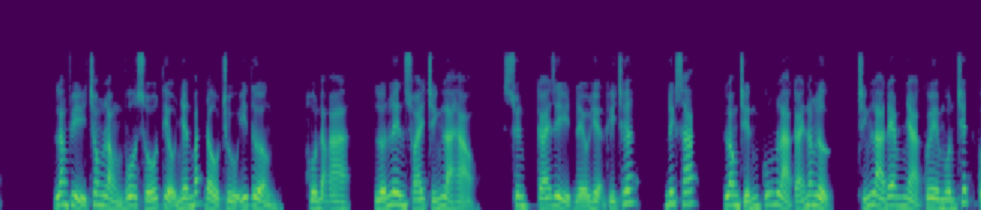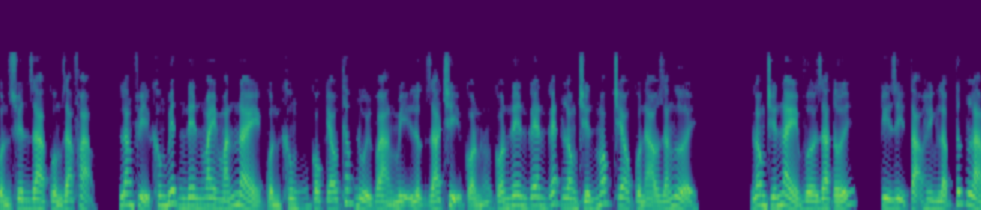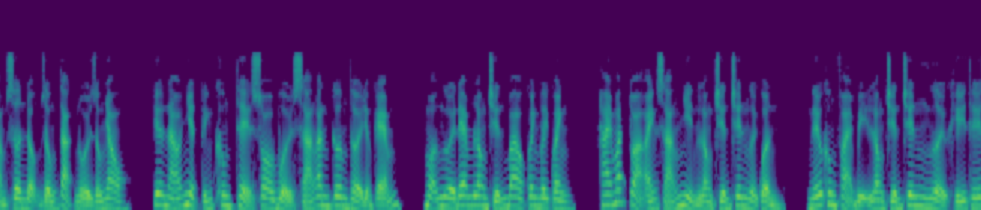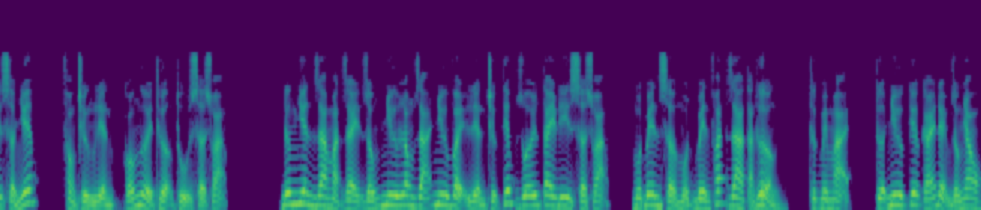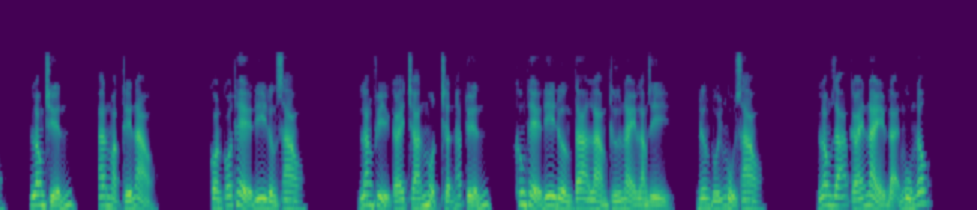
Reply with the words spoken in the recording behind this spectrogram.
Lăng phỉ trong lòng vô số tiểu nhân bắt đầu chủ ý tưởng, hồn đặng A, lớn lên xoáy chính là hảo, xuyên cái gì đều hiện khí chất, đích xác, long chiến cũng là cái năng lực, chính là đem nhà quê muốn chết quần xuyên ra cuồng dã phạm, lang phỉ không biết nên may mắn này quần không có kéo thấp đùi vàng mị lực giá trị còn có nên ghen ghét long chiến móc treo quần áo dáng người. Long chiến này vừa ra tới, kỳ dị tạo hình lập tức làm sơn động giống tạc nổi giống nhau, kia náo nhiệt kính không thể so buổi sáng ăn cơm thời điểm kém, mọi người đem long chiến bao quanh vây quanh, hai mắt tỏa ánh sáng nhìn long chiến trên người quần, nếu không phải bị long chiến trên người khí thế sở nhiếp, phòng trừng liền có người thượng thủ sở soạn. Đương nhiên ra mặt dày giống như long dã như vậy liền trực tiếp duỗi tay đi sờ soạn, một bên sờ một bên phát ra tán thưởng, thực mềm mại, tựa như kia cái đệm giống nhau, long chiến, ăn mặc thế nào? Còn có thể đi đường sao? Lang phỉ cái chán một trận hắc tuyến, không thể đi đường ta làm thứ này làm gì, đương túi ngủ sao? Long dã cái này đại ngu ngốc.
